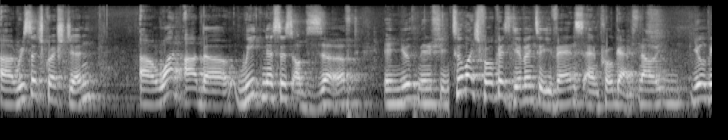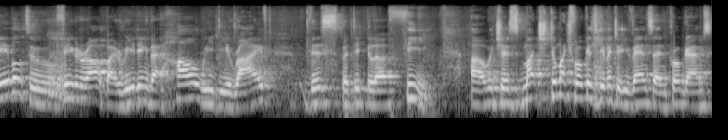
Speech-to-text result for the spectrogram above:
uh, research question uh, what are the weaknesses observed in youth ministry? Too much focus given to events and programs. Now, you'll be able to figure out by reading that how we derived this particular theme. Uh, which is much too much focus given to events and programs,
